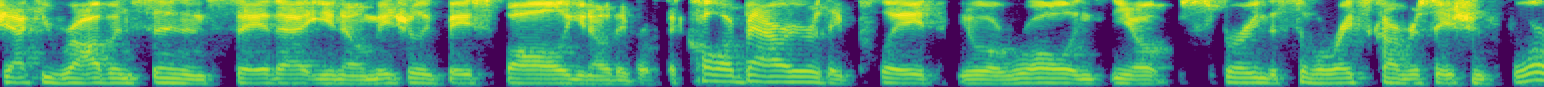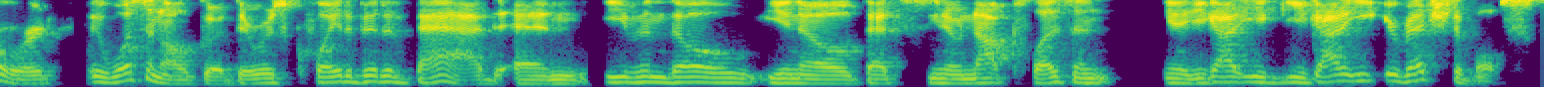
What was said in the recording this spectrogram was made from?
Jackie Robinson and say that, you know, Major League Baseball, you know, they broke the color barrier, they played, you know, a role in, you know, spurring the civil rights conversation forward. It wasn't all good. There was quite a bit of bad. And even though, you know, that's, you know, not pleasant, you know, you got you, you got to eat your vegetables.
